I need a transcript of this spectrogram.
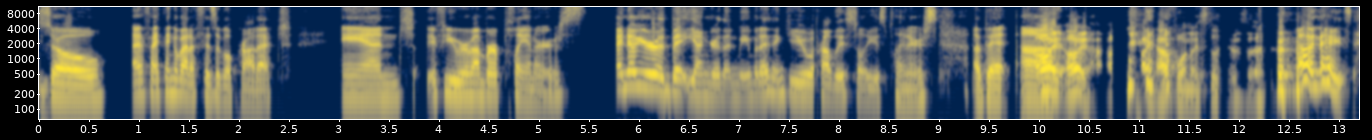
Mm-hmm. So if I think about a physical product, and if you remember planners, I know you're a bit younger than me, but I think you probably still use planners a bit. Um, I, I, I have one. I still use it. oh, nice.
